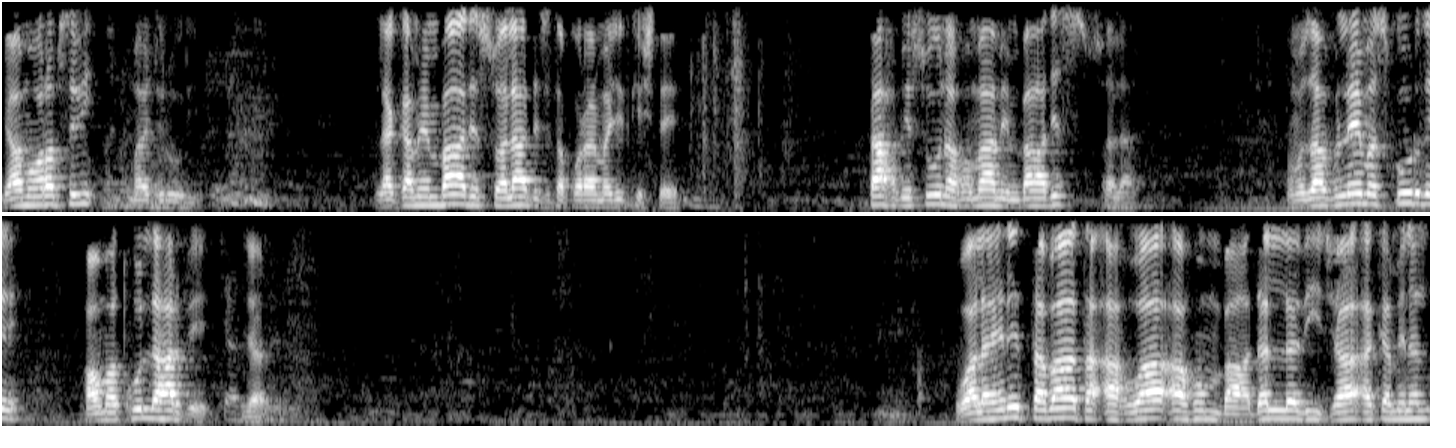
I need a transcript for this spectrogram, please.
بیا معرب سوی مجروری لکه من بعد الصلاه چې ته قران مجید کې شته تحبسونهما من بعد الصلاه مضاف الیه مذکور دی او مدخول له حرف جر ولئن تبعت اهواهم بعد الذي جاءك من ال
